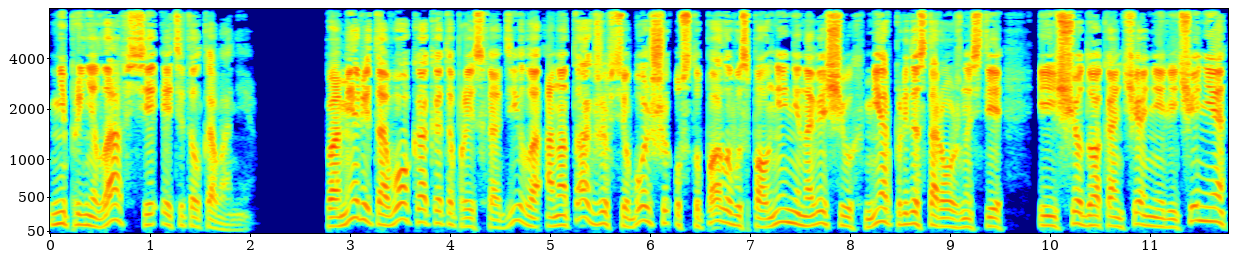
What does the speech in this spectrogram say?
не приняла все эти толкования. По мере того, как это происходило, она также все больше уступала в исполнении навязчивых мер предосторожности и еще до окончания лечения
